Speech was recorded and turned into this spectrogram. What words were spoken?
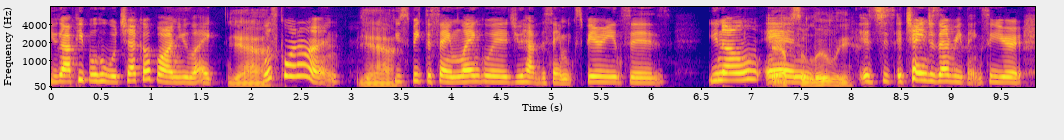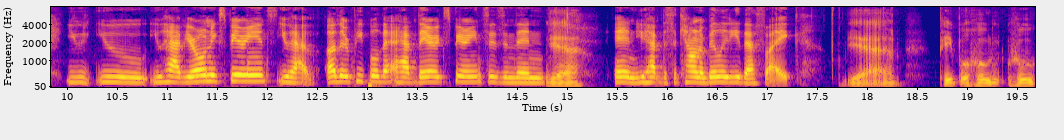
you got people who will check up on you, like, Yeah. what's going on? Yeah. You speak the same language, you have the same experiences, you know, and Absolutely. it's just it changes everything. So you're you you you have your own experience, you have other people that have their experiences, and then Yeah. and you have this accountability that's like Yeah. People who who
